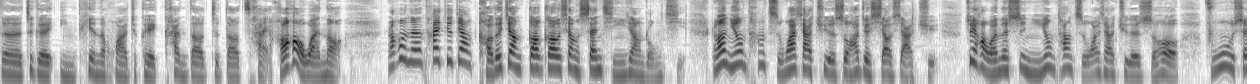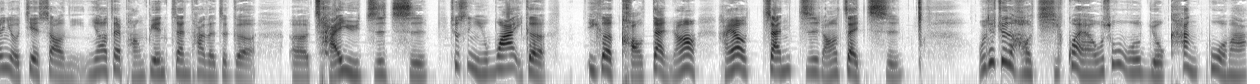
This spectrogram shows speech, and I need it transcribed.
的这个影片的话，就可以看到这道菜，好好玩哦。然后呢，它就这样烤的这样高高，像山形一样隆起。然后你用汤匙挖下去的时候，它就消下去。最好玩的是，你用汤匙挖下去的时候，服务生有介绍你，你要在旁边沾它的这个呃柴鱼汁吃，就是你挖一个一个烤蛋，然后还要沾汁，然后再吃。我就觉得好奇怪啊！我说我有看过吗？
